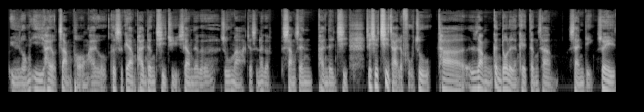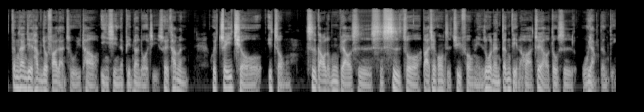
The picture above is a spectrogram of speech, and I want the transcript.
羽绒衣，还有帐篷，还有各式各样攀登器具，像那个竹马就是那个上升攀登器，这些器材的辅助，它让更多的人可以登上。山顶，所以登山界他们就发展出一套隐形的频段逻辑，所以他们会追求一种至高的目标，是十四座八千公尺巨峰。你如果能登顶的话，最好都是无氧登顶，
